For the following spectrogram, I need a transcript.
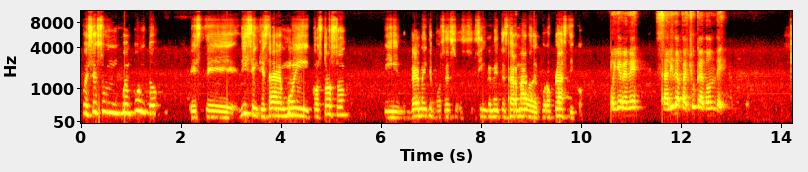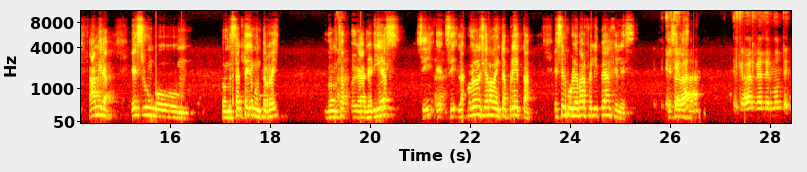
pues es un buen punto. Este, dicen que está muy costoso y realmente pues es simplemente está armado de puro plástico. Oye René, salida Pachuca, ¿dónde? Ah, mira, es rumbo donde está el TEC de Monterrey, donde está Galerías, ¿sí? Eh, sí, la colonia se llama Venta Prieta, es el Boulevard Felipe Ángeles. El que, va, el que va al Real del Monte.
